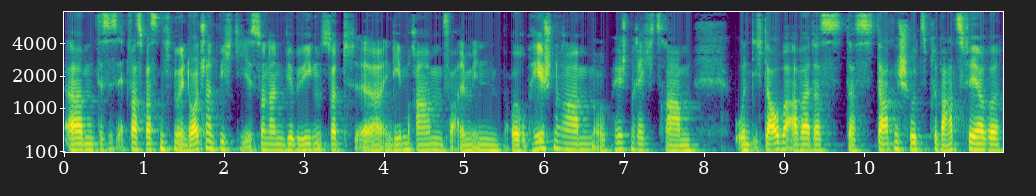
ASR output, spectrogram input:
Ähm, das ist etwas, was nicht nur in Deutschland wichtig ist, sondern wir bewegen uns dort äh, in dem Rahmen, vor allem im europäischen Rahmen, europäischen Rechtsrahmen. Und ich glaube aber, dass, dass Datenschutz, Privatsphäre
